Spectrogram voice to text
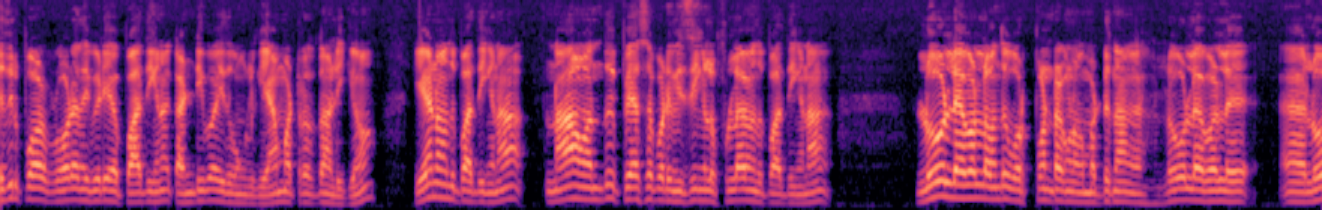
எதிர்பார்ப்போட இந்த வீடியோ பார்த்தீங்கன்னா கண்டிப்பாக இது உங்களுக்கு ஏமாற்றத்தை தான் அளிக்கும். ஏன்னா வந்து பார்த்தீங்கன்னா நான் வந்து பேசப்படும் விஷயங்களை ஃபுல்லாக வந்து பார்த்தீங்கன்னா லோ லெவலில் வந்து ஒர்க் பண்ணுறவங்களுக்கு மட்டும்தாங்க. Low level low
